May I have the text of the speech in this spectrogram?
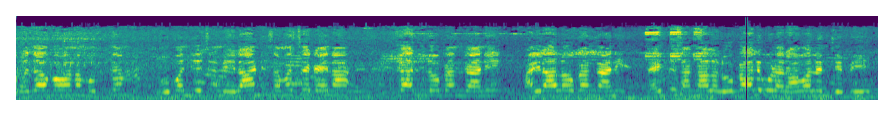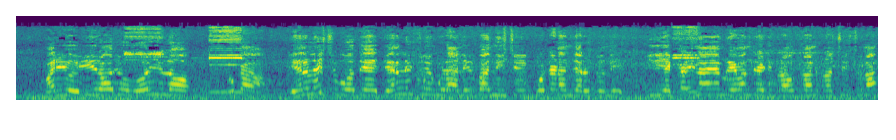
ప్రజాభవనం మొత్తం ఓపెన్ చేసినాం. ఎలాంటి సమస్యకైనా విద్యార్థి లోకం కానీ మహిళా లోకం కానీ రైతు సంఘాల లోకాలు కూడా రావాలని చెప్పి మరియు ఈ రోజు ఓయిలో ఒక జర్నలిస్ట్ పోతే జర్నలిస్ట్ కూడా నిర్బంధించి కొట్టడం జరుగుతుంది. ఇది ఎక్కడి న్యాయం రేవంత్ రెడ్డి ప్రభుత్వాన్ని ప్రశ్నిస్తున్నాం.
